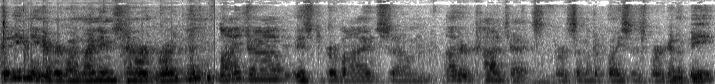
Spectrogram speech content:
Good evening, everyone. My name is Howard Reutemann. My job is to provide some other context for some of the places we're going to be.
